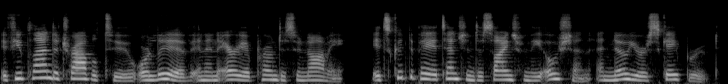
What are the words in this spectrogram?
If you plan to travel to or live in an area prone to tsunami, it's good to pay attention to signs from the ocean and know your escape route.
